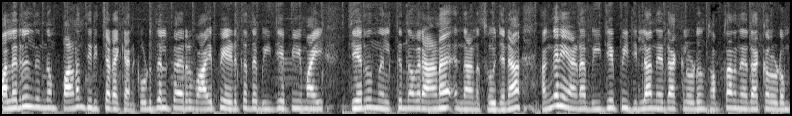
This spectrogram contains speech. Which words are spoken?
പലരിൽ നിന്നും പണം തിരിച്ചടയ്ക്കാൻ കൂടുതൽ പേർ വായ്പ എടുത്തത് ബി ജെ പിയുമായി ചേർന്ന് നിൽക്കുന്നവരാണ് എന്നാണ് സൂചന. അങ്ങനെയാണ് ബി ജെ പി ജില്ലാ നേതാക്കളോടും സംസ്ഥാന നേതാക്കളോടും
